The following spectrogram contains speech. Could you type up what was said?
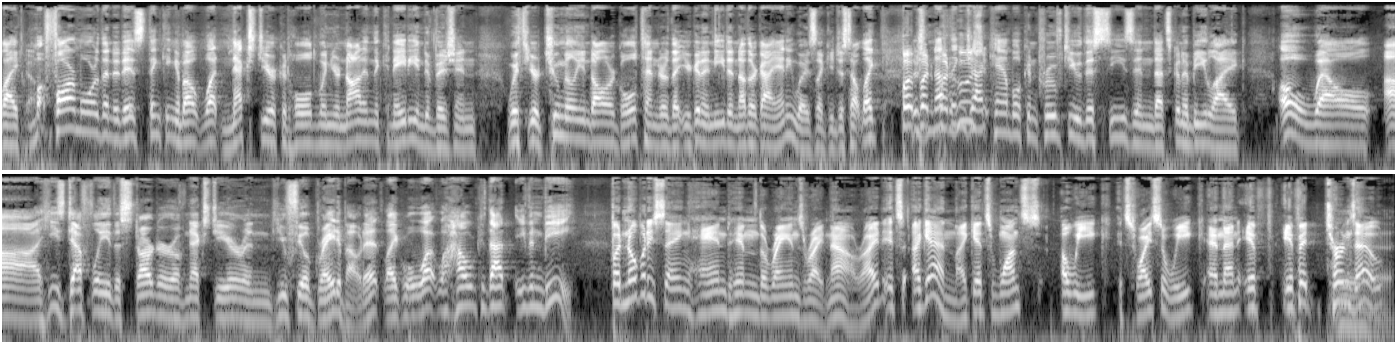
Like yeah. m- far more than it is thinking about what next year could hold when you're not in the Canadian division with your two million dollar goaltender that you're going to need another guy anyways. Like you just out like but, there's but, nothing but Jack Campbell can prove to you this season that's going to be like, oh well, uh, he's definitely the starter of next year and you feel great about it. Like, well, what? How could that even be? But nobody's saying hand him the reins right now, right? It's again like it's once a week, it's twice a week, and then if if it turns yeah. out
